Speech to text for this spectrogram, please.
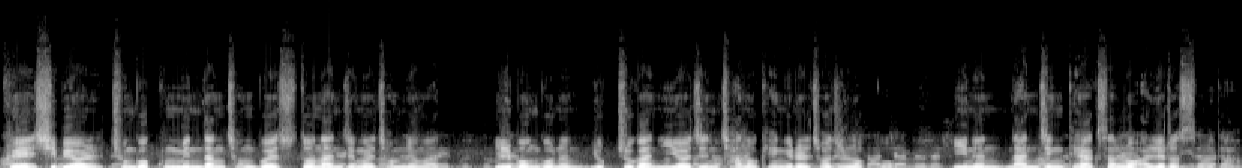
그해 12월 중국 국민당 정부의 수도 난징을 점령한 일본군은 6주간 이어진 잔혹 행위를 저질렀고 이는 난징 대학살로 알려졌습니다.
